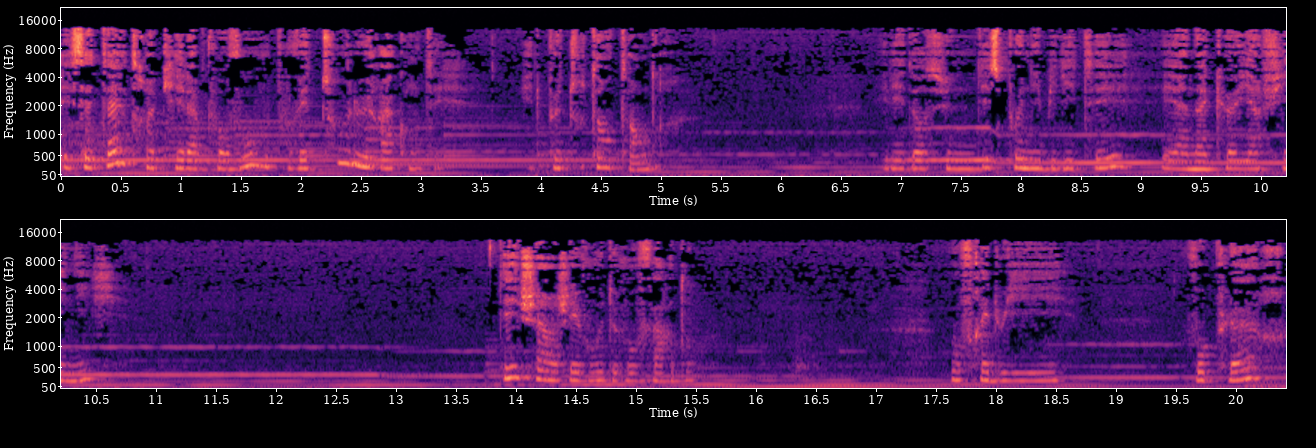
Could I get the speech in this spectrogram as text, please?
Et cet être qui est là pour vous, vous pouvez tout lui raconter. Il peut tout entendre. Il est dans une disponibilité et un accueil infini. Déchargez-vous de vos fardeaux. Offrez-lui vos pleurs,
